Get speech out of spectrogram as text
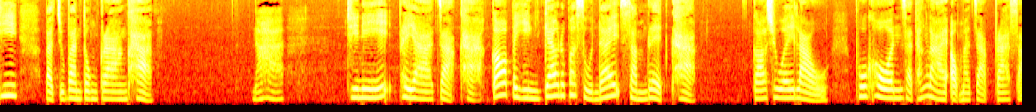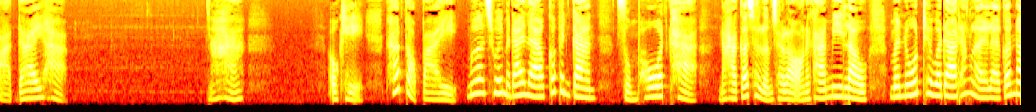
ที่ปัจจุบันตรงกลางค่ะ นะคะทีนี้พระยาจักค่ะ ก็ไปยิงแก้วนพสูรได้สำเร็จค่ะ ก็ช่วยเหล่าผู้คนสัตว์ทั้งหลายออกมาจากปราสาทได้ค่ะนะคะโอเค ภาพต่อไปเมื่อช่วยมาได้แล้วก็เป็นการสมโพธค่ะนะคะ ก็เฉลิมฉลองนะคะ มีเหล่ามนุษย์เทวดาทั้งหลายแหละก็น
